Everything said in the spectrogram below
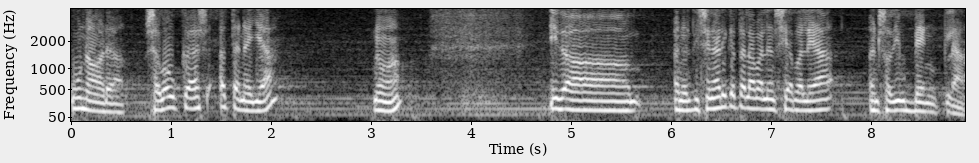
una hora. Sabeu què és atenellar? No, eh? I de, en el diccionari català-valencià balear ens ho diu ben clar.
